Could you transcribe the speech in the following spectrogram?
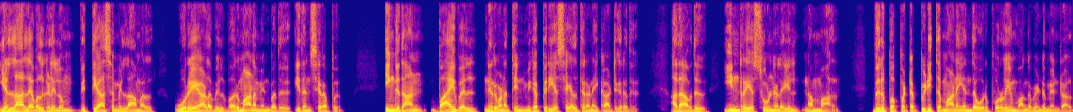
எல்லா லெவல்களிலும் வித்தியாசம் இல்லாமல் ஒரே அளவில் வருமானம் என்பது இதன் சிறப்பு. இங்குதான் பாய்வெல் நிறுவனத்தின் மிகப்பெரிய செயல்திறனை காட்டுகிறது. அதாவது இன்றைய சூழ்நிலையில் நம்மால் விருப்பப்பட்ட பிடித்தமான எந்த ஒரு பொருளையும் வாங்க வேண்டும் என்றால்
